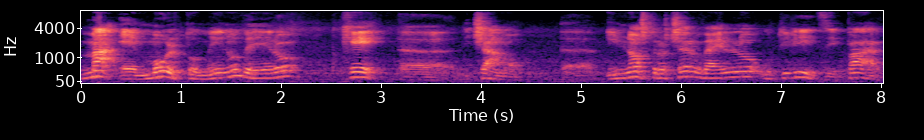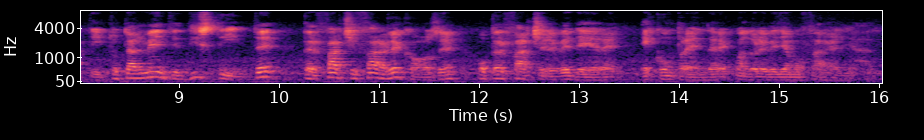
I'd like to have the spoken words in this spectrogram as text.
ma è molto meno vero che eh, diciamo, eh, il nostro cervello utilizzi parti totalmente distinte per farci fare le cose o per farcele vedere e comprendere quando le vediamo fare agli altri.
